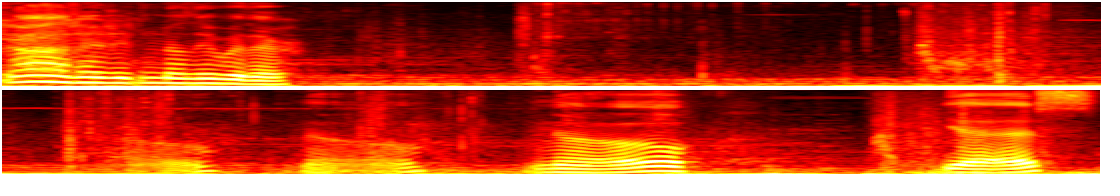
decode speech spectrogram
God, I didn't know they were there. No, no, no. Yes.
